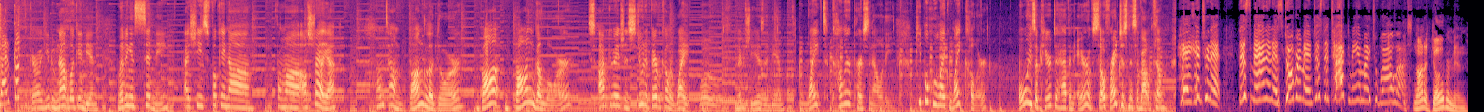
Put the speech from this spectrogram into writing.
welcome. Girl, you do not look Indian. Living in Sydney. Uh, she's fucking, uh, from, uh, Australia. Hometown Bangalore. Ba Bangalore. Occupation student favorite color white. Whoa, maybe she is Indian. White color personality. People who like white color always appear to have an air of self-righteousness about them. Hey internet, this man and his Doberman just attacked me and my Chihuahua. It's not a Doberman.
